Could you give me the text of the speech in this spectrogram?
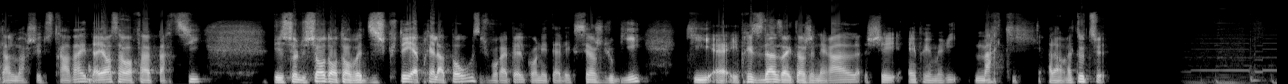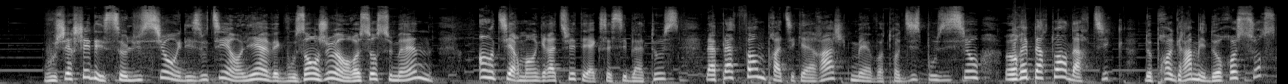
dans le marché du travail. D'ailleurs, ça va faire partie des solutions dont on va discuter après la pause. Je vous rappelle qu'on est avec Serge Loubier, qui euh, est président directeur général chez Imprimerie Marquis. Alors, à tout de suite. Vous cherchez des solutions et des outils en lien avec vos enjeux en ressources humaines? Entièrement gratuite et accessible à tous, la plateforme Pratique RH met à votre disposition un répertoire d'articles, de programmes et de ressources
